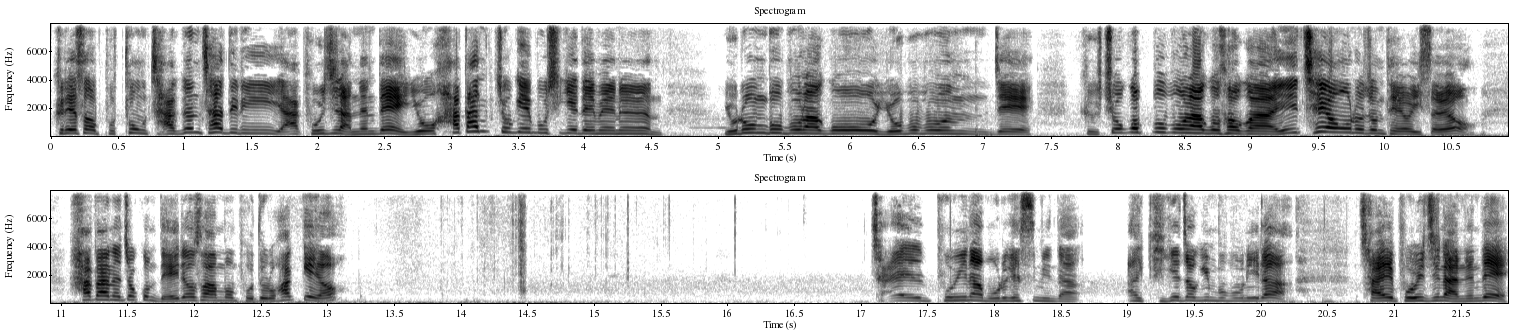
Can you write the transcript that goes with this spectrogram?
그래서 보통 작은 차들이 약 보이진 않는데 요 하단 쪽에 보시게 되면은 요런 부분하고 요 부분 이제 그 쇼업 부분하고서가 일체형으로 좀 되어 있어요. 하단을 조금 내려서 한번 보도록 할게요. 잘 보이나 모르겠습니다. 아 기계적인 부분이라 잘 보이지는 않는데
